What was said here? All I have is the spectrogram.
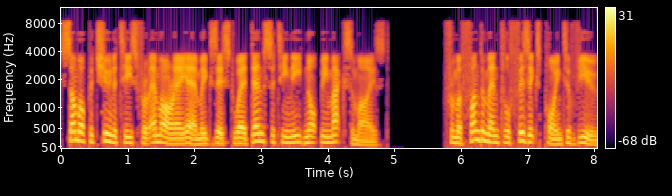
some opportunities for MRAM exist where density need not be maximized. From a fundamental physics point of view,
